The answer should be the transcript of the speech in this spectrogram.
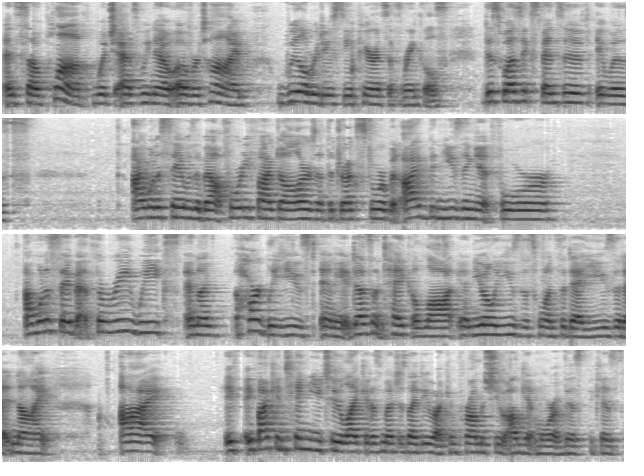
and so plump, which as we know over time will reduce the appearance of wrinkles. This was expensive. It was, I want to say it was about $45 at the drugstore, but I've been using it for I want to say about three weeks and I've hardly used any. It doesn't take a lot and you only use this once a day. You use it at night. I, if, if I continue to like it as much as I do, I can promise you I'll get more of this because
